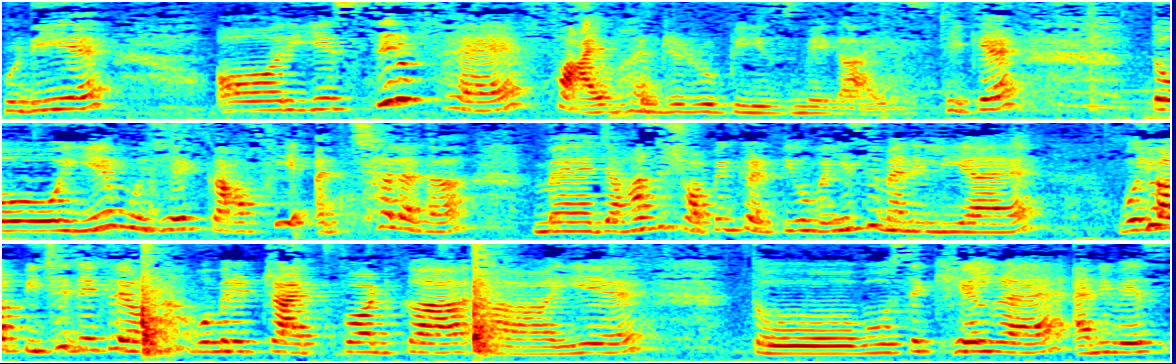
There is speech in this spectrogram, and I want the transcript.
हुडी है। और ये सिर्फ़ है फाइव हंड्रेड रुपीज़ में गाइस ठीक है? तो ये मुझे काफ़ी अच्छा लगा। मैं जहाँ से शॉपिंग करती हूँ वहीं से मैंने लिया है। वो जो आप पीछे देख रहे हो ना वो मेरे ट्राइपॉड का आ, ये है। तो वो उससे खेल रहा है। एनीवेज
